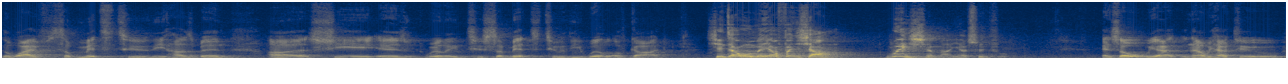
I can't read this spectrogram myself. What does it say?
the wife submits to the husband, uh, she is willing to submit to the will of God. 现在我们要分享为什么要顺服。 And so we have, now we have to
